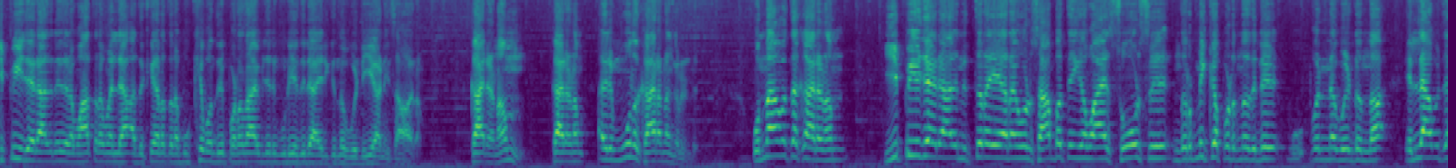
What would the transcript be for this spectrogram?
ഇ പി ജയരാജനെതിരെ മാത്രമല്ല അത് കേരളത്തിലെ മുഖ്യമന്ത്രി പിണറായി വിജയൻ കൂടി എതിരായിരിക്കുന്ന വെടിയാണ് ഈ സാധനം. കാരണം കാരണം അതിന് മൂന്ന് കാരണങ്ങളുണ്ട്. ഒന്നാമത്തെ കാരണം ഇ പി ജയരാജൻ ഇത്രയേറെ ഒരു സാമ്പത്തികമായ സോഴ്സ് നിർമ്മിക്കപ്പെടുന്നതിന് പിന്നെ വീണ്ടുന്ന എല്ലാവിധ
